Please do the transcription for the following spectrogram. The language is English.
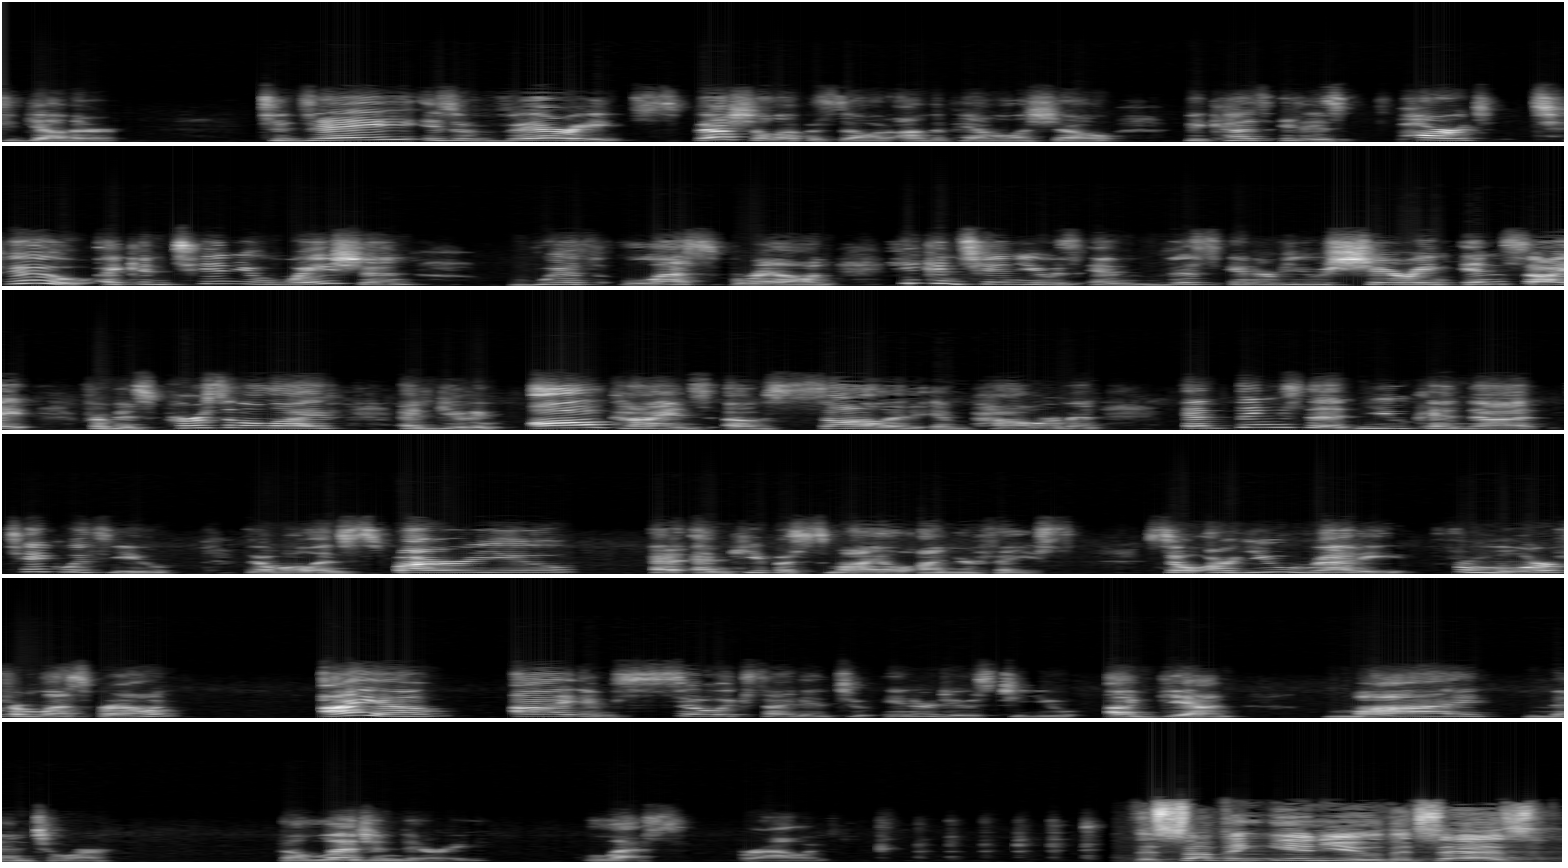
together. Today is a very special episode on the Pamela Show because it is part two, a continuation with Les Brown. He continues in this interview sharing insight from his personal life and giving all kinds of solid empowerment and things that you can uh, take with you that will inspire you and, and keep a smile on your face. So, are you ready for more from Les Brown? I am. I am so excited to introduce to you again my mentor, the legendary Les Brown. There's something in you that says,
